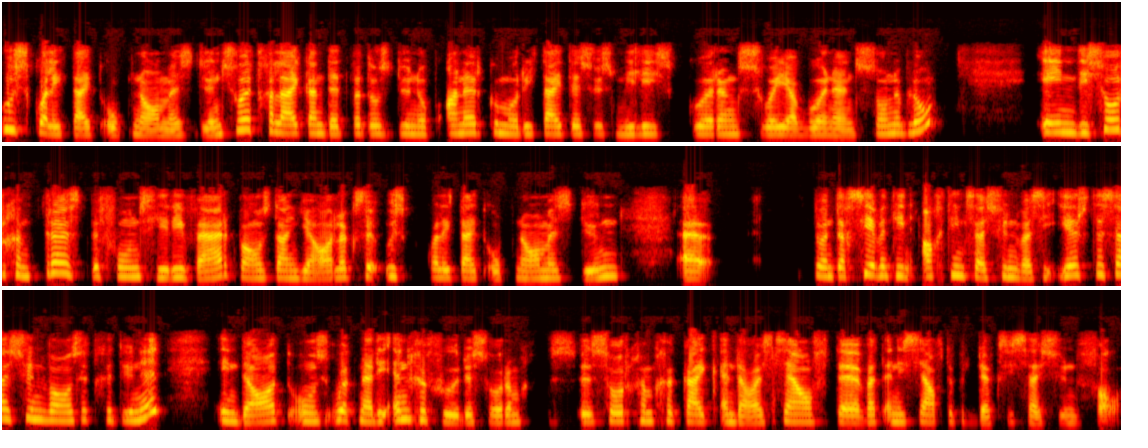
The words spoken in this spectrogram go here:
oeskwaliteit opnames doen, soortgelyk aan dit wat ons doen op ander kommoditeite soos mielies, koring, sojabone en sonneblom en die Sorgum Trust befonds hierdie werk waar ons dan jaarlikse oeskwaliteit opnames doen. Uh 2017-18 seisoen was die eerste seisoen waar ons dit gedoen het en daar het ons ook na die ingevoerde sorgum sorgum gekyk in daai selfde wat in dieselfde produksieseisoen val.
